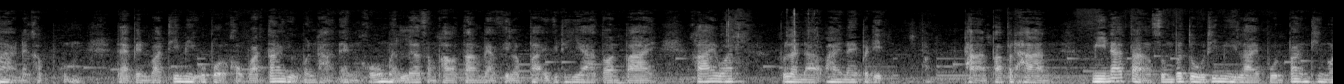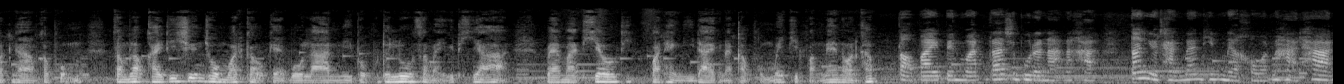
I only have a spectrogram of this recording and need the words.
มากนะครับผม แต่เป็นวัดที่มีอุโบสถของวัดตั้งอยู่บนฐานแอ่งโค้งเหมือนเรือสำเภาตามแบบศิลปะอยุธยาตอนปลาย คล้ายวัดบูรณะภายในประดิษฐานพระประธาน มีหน้าต่างซุ้มประตูที่มีลายปูนปั้นที่งดงามครับผมสำหรับใครที่ชื่นชมวัดเก่าแก่โบราณ มีพระพุทธรูปสมัยยุธยาแวะมาเที่ยวที่วัดแห่งนี้ได้นะครับ ผมไม่ผิดหวังแน่นอนครับ ต่อไปเป็นวัดราชบูรณะนะคะ ตั้งอยู่ทางด้านทิศเหนือของวัดมหาธาตุ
